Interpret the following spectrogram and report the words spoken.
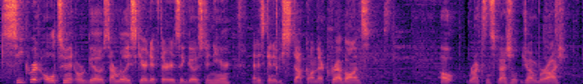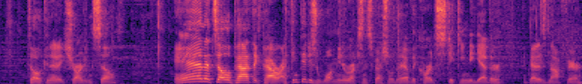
Secret, Ultimate, or Ghost. I'm really scared if there is a Ghost in here that is going to be stuck on there. Krebons. Oh, Ruxin Special. Junk Barrage. Telekinetic Charging Cell. And a Telepathic Power. I think they just want me to Ruxin Special. They have the cards sticking together. Like, that is not fair.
